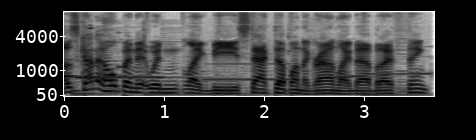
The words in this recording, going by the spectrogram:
I was kind of hoping it wouldn't like be stacked up on the ground like that, but I think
